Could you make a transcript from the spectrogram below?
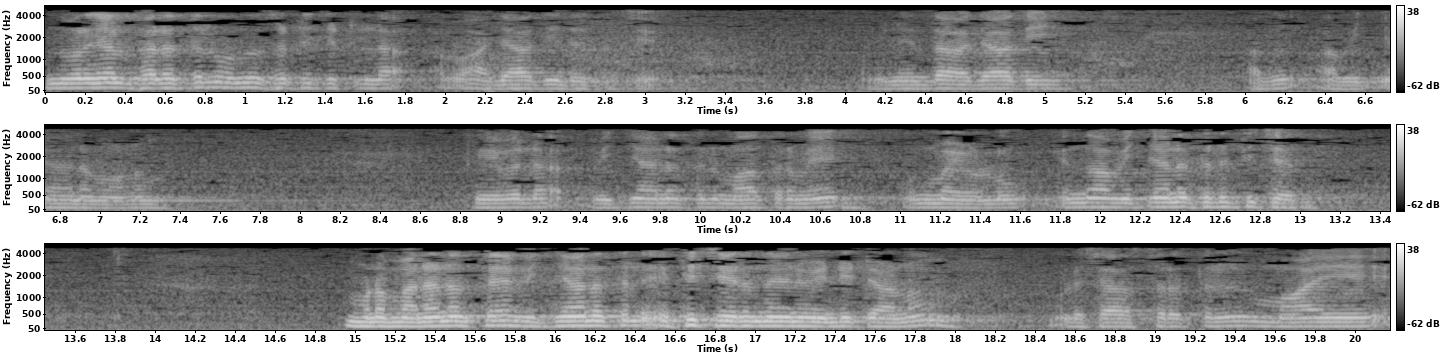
എന്ന് പറഞ്ഞാൽ ഫലത്തിൽ ഒന്നും സൃഷ്ടിച്ചിട്ടില്ല. അപ്പോൾ അജാതിയിലെത്തിച്ച് പിന്നെ എന്താ അജാതി? അത് അവിജ്ഞാനമാണ്. കേവല വിജ്ഞാനത്തിന് മാത്രമേ ഉണ്മയുള്ളൂ എന്ന് ആ വിജ്ഞാനത്തിൽ എത്തിച്ചേരും നമ്മുടെ മനനത്തെ വിജ്ഞാനത്തിൽ എത്തിച്ചേരുന്നതിന് വേണ്ടിയിട്ടാണ് നമ്മുടെ ശാസ്ത്രത്തിൽ മായയെ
